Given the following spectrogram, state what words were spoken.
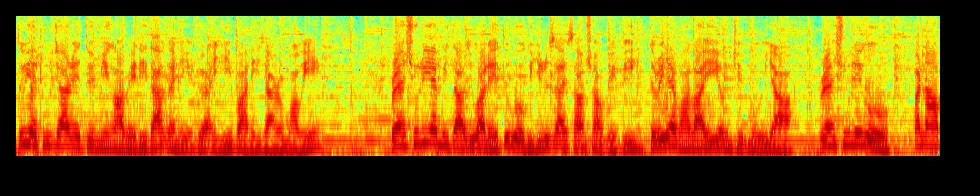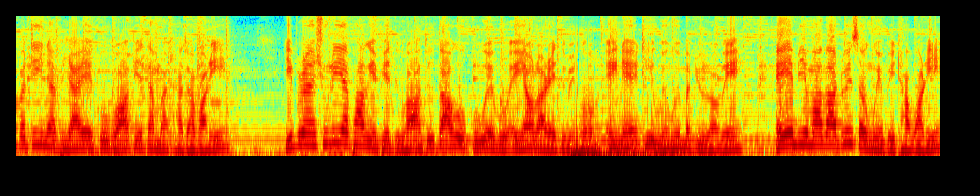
သူ့ရဲ့ထူးခြားတဲ့သွင်ပြင်ကပဲဒေသခံတွေအတွက်အရေးပါနေကြတော့မှာပဲ ဘရန်ရှူလီရဲ့မိသားစုကလည်းသူ့ကိုဂယူးဆိုင်ဆောင်းရှောက်ပေးပြီးသူတို့ရဲ့ဘာသာရေးယုံကြည်မှုအရဘရန်ရှူလီကိုပနာပတိနဲ့ဖရားရဲ့ကိုယ်ပွားဖြစ်သတ်မှတ်ထားကြပါတယ်။ဒီဘရန်ရှူလီရဲ့ဖခင်ဖြစ်သူဟာသူ့သားကိုကိုးကွယ်ဖို့အိမ်ရောက်လာတဲ့သူတွေကိုအိမ်ထဲအထိဝင်ခွင့်မပြုတော့ဘဲအိမ်အပြင်မှာသာတွေးဆုံခွင့်ပေးထားပါတယ်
